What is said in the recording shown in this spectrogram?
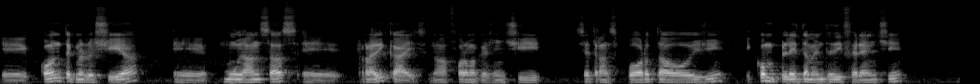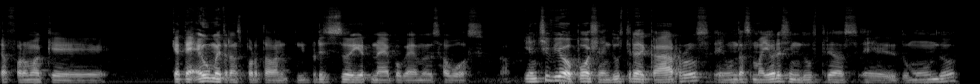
eh, com tecnologia mudanças forma que a gente se transporta hoje é completamente diferente da forma que, que até eu me transportava, não preciso ir na época de meus avós. Não? E a gente viu, poxa, a indústria de carros é uma das maiores indústrias eh, do mundo,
